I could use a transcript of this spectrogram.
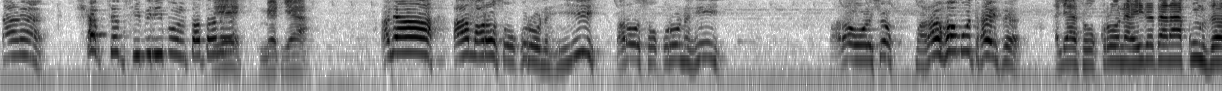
તાણે શપ શપ શિબરી બોલતો તો ને? મેઠિયા. અલ્યા આ મારો છોકરો નહીં મારો છોકરો નહીં. મારો ઓળશો મારો હમું થાય છે. અલ્યા છોકરો નહીં જતા ના કોણ છે?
